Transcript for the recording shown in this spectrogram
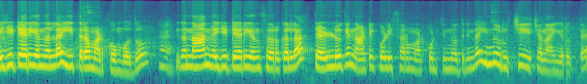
ವೆಜಿಟೇರಿಯನ್ ಎಲ್ಲ ಈ ಥರ ಮಾಡ್ಕೊಬೋದು. ಈಗ ನಾನ್ ವೆಜಿಟೇರಿಯನ್ಸ್ ಅವ್ರಿಗೆಲ್ಲ ತೆಳ್ಳುಗೆ ನಾಟಿ ಕೋಳಿ ಸಾರು ಮಾಡ್ಕೊಂಡು ತಿನ್ನೋದ್ರಿಂದ ಇನ್ನೂ ರುಚಿ ಚೆನ್ನಾಗಿರುತ್ತೆ.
